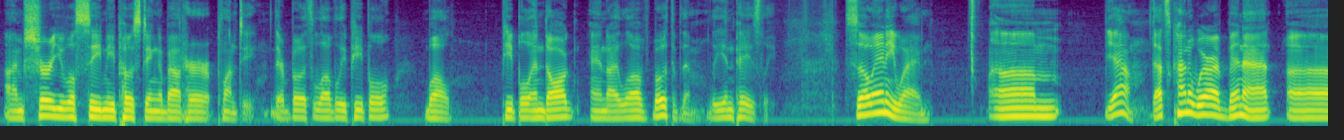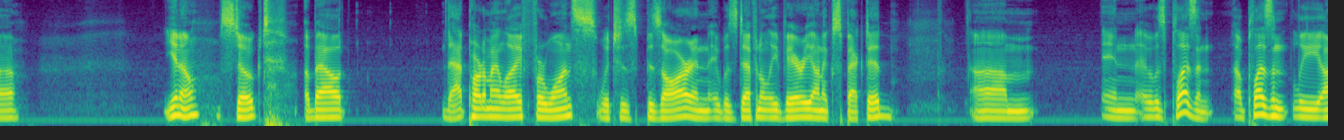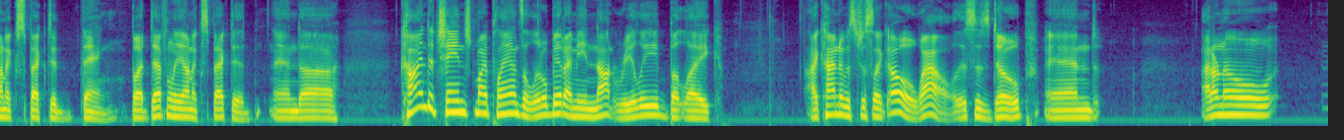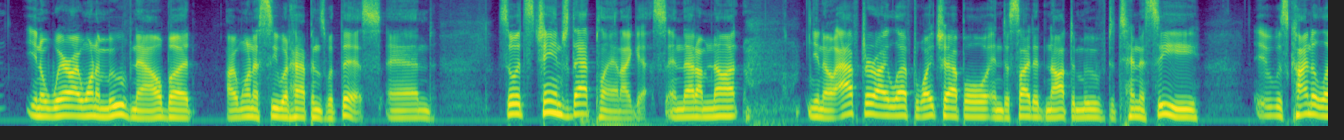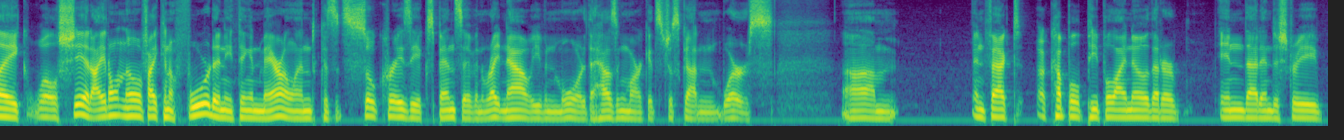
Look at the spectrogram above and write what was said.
I'm sure you will see me posting about her plenty. They're both lovely people. Well, people and dog, and I love both of them, Lee and Paisley. So anyway, um, yeah, that's kind of where I've been at. Uh, you know, stoked about that part of my life for once, which is bizarre, and it was definitely very unexpected. Um, and it was pleasant, a pleasantly unexpected thing, but definitely unexpected. And uh, kind of changed my plans a little bit. I mean, not really, but like, I kind of was just like, oh, wow, this is dope. And I don't know, you know, where I want to move now, but I want to see what happens with this. And so it's changed that plan, I guess, and that I'm not, you know, after I left Whitechapel and decided not to move to Tennessee it was kind of like, well, shit, I don't know if I can afford anything in Maryland because it's so crazy expensive. And right now, even more, the housing market's just gotten worse. Um, in fact, a couple people I know that are in that industry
